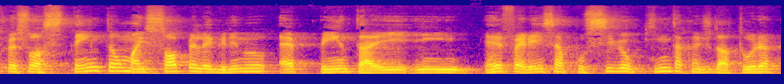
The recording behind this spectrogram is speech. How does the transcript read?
pessoas tentam, mas só Pelegrino é penta aí em referência à possível quinta candidatura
